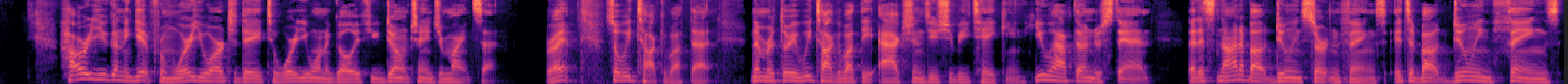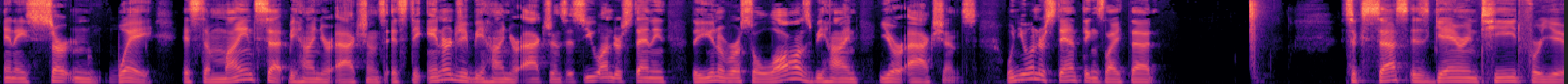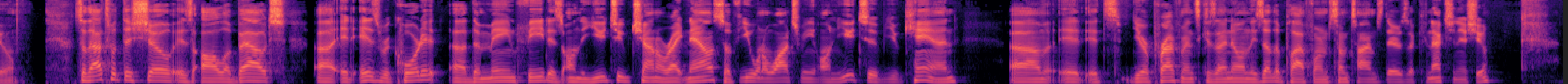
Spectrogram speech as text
How are you going to get from where you are today to where you want to go if you don't change your mindset? Right? So we talk about that. Number three, we talk about the actions you should be taking. You have to understand that it's not about doing certain things, it's about doing things in a certain way. It's the mindset behind your actions, it's the energy behind your actions, it's you understanding the universal laws behind your actions. When you understand things like that, success is guaranteed for you. So that's what this show is all about. Uh, it is recorded. Uh, the main feed is on the YouTube channel right now. So if you want to watch me on YouTube, you can. Um, it, it's your preference because I know on these other platforms sometimes there's a connection issue.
